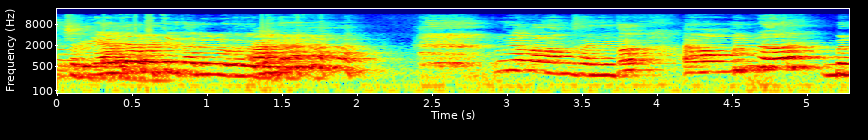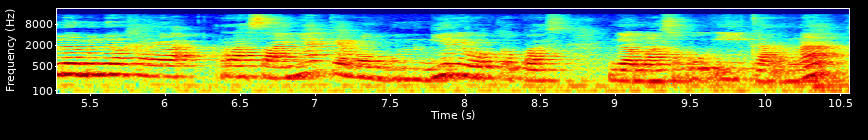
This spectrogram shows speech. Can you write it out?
cerita ya aja. coba cerita dulu. Enggak kalau misalnya itu emang bener bener-bener kayak rasanya kayak mau bunuh diri waktu pas nggak masuk UI karena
